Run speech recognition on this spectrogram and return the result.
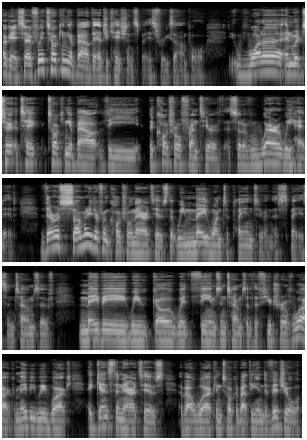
Okay, so if we're talking about the education space, for example, what are and we're t- t- talking about the the cultural frontier of this, sort of where are we headed? There are so many different cultural narratives that we may want to play into in this space in terms of maybe we go with themes in terms of the future of work. Maybe we work against the narratives about work and talk about the individual.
